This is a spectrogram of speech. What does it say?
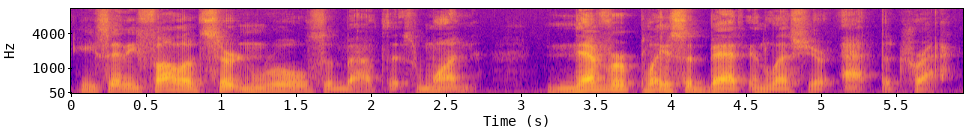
He said he followed certain rules about this. One, never place a bet unless you're at the track.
